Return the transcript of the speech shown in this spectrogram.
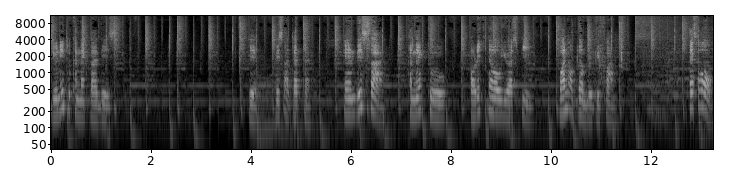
You need to connect like this. Here this adapter. And this side connect to original USB one of them will be fine. That's all.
